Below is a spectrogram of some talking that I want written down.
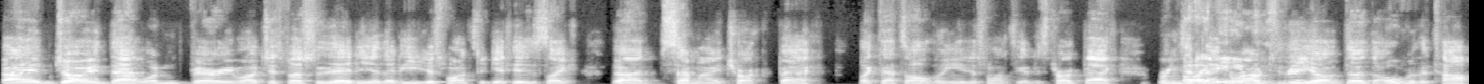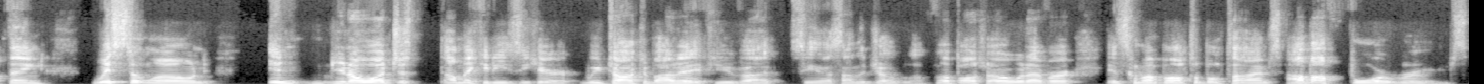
I enjoyed that one very much, especially the idea that he just wants to get his like uh, semi truck back. Like that's the whole thing. He just wants to get his truck back, brings it oh, back around to the, uh, the the over the top thing with Stallone. And you know what? Just I'll make it easy here. We've talked about it. If you've uh, seen us on the Joe Blow Football Show or whatever, it's come up multiple times. How about four rooms?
